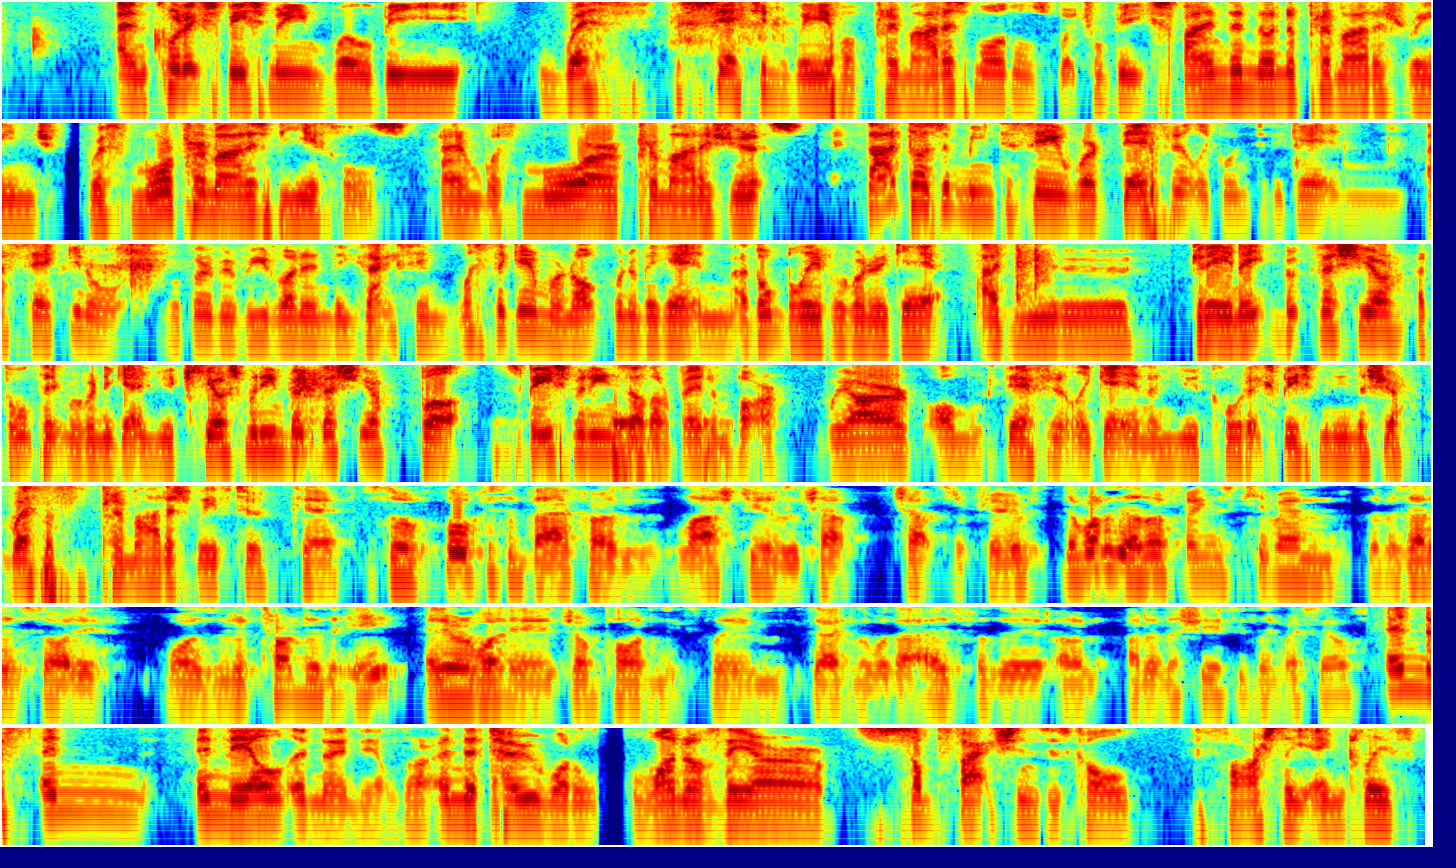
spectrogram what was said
And Codex Space Marine will be with the second wave of Primaris models, which will be expanding on the Primaris range with more Primaris vehicles and with more Primaris units. That doesn't mean to say we're definitely going to be getting a sec, you know, we're going to be rerunning the exact same list again. We're not going to be getting, I don't believe we're going to get a new Grey Knight book this year. I don't think we're going to get a new Chaos Marine book this year, but Space Marines are their bread and butter. We are almost definitely getting a new Codex Space Marine this year with Primaris Wave 2. Okay, so focusing back on last year in chap- chapter approved, the one of the other things came in that was in it, sorry, was the return of the eight. Anyone want to jump on and explain exactly what that is for the un- uninitiated like myself? in the in in the El, no, in the Eldar in the Tau world, one of their sub factions is called Farsight Enclave,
